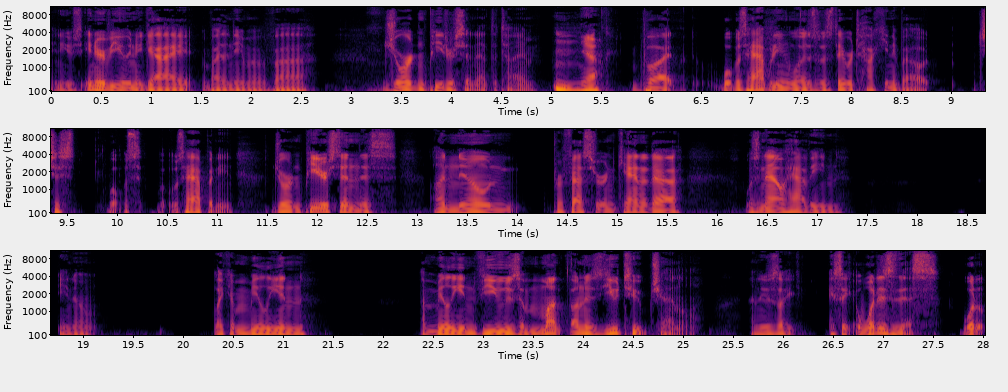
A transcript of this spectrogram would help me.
and he was interviewing a guy by the name of uh, Jordan Peterson at the time. Mm, yeah. But what was happening was was they were talking about just what was what was happening. Jordan Peterson, this unknown professor in Canada, was now having, you know, like a million a million views a month on his YouTube channel. And he was like he's like, What is this? What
